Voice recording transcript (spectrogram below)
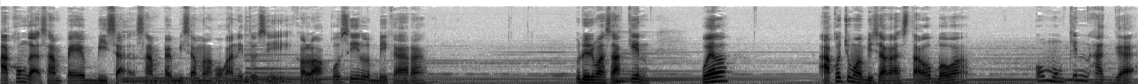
aku nggak sampai bisa sampai bisa melakukan itu sih. Kalau aku sih lebih ke udah dimasakin. Well aku cuma bisa kasih tahu bahwa oh mungkin agak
